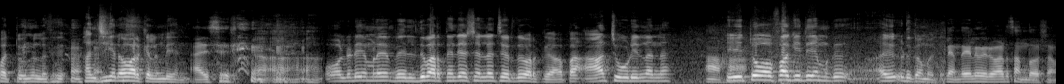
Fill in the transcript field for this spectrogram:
പറ്റൂന്നുള്ളത്. അഞ്ച് കിലോ വർക്കലുണ്ട് ഞാൻ. അത് ശരി. ഓൾറെഡി നമ്മൾ വലുത് വറുത്തതിന് ശേഷമല്ല ചെറുത് വറുക്കുക. അപ്പൊ ആ ചൂടിൽ തന്നെ ഹീറ്റ് ഓഫ് ആക്കിയിട്ട് നമുക്ക് എടുക്കാൻ പറ്റും. എന്തായാലും ഒരുപാട് സന്തോഷം.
